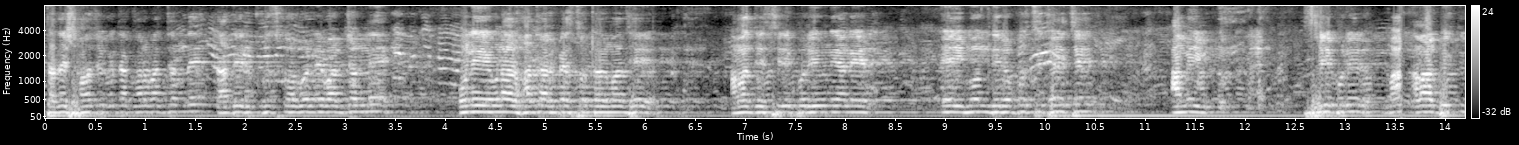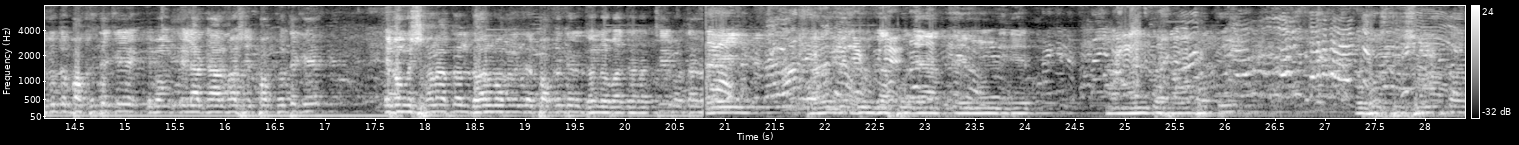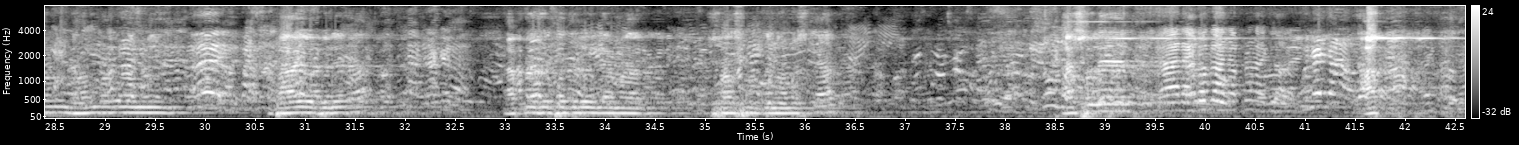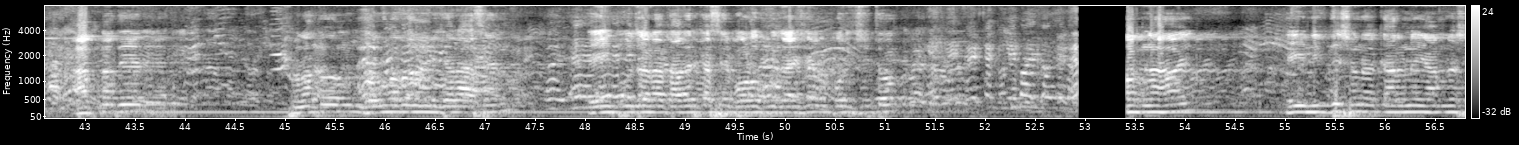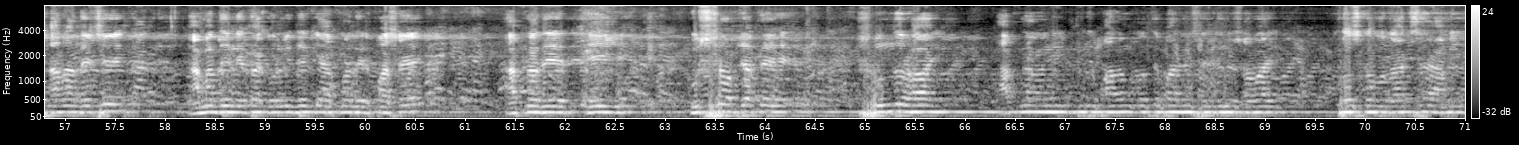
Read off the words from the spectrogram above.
তাদের সহযোগিতা করবার জন্য, তাদের খোঁজ খবর নেবার জন্য উনি ওনার হাজার ব্যস্ততার মাঝে আমাদের শ্রীপুর ইউনিয়নের এই মন্দিরে উপস্থিত হয়েছে আমি শ্রীপুরের আমার ব্যক্তিগত পক্ষ থেকে এবং এলাকার বাসীর পক্ষ থেকে এবং সনাতন ধর্মাবলম্বীদের পক্ষ থেকে ধন্যবাদ জানাচ্ছি দুর্গা পূজার এই মন্দিরের সম্মানিত সভাপতি, উপস্থিত সনাতন ধর্মাবলম্বী ভাই ও বোনেরা, আপনাদের প্রতি রইল আমার সশ্রদ্ধ নমস্কার। আসলে আপনাদের সনাতন ধর্মাবলম্বী যারা আছেন এই পূজাটা তাদের কাছে বড় পূজা হিসেবে পরিচিত। না হয় এই নির্দেশনার কারণে আমরা সারা দেশে আমাদের নেতা কর্মীদেরকে আপনাদের পাশে আপনাদের এই উৎসব যাতে সুন্দর হয় আপনারা নির্বিঘ্নে পালন করতে পারেন সেই জন্য সবাই খোঁজখবর রাখছে। আমি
